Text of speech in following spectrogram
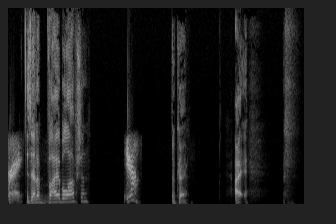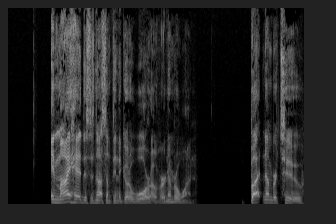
Right. Is that a viable option? Yeah. Okay. I in my head this is not something to go to war over, number 1. But number 2,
